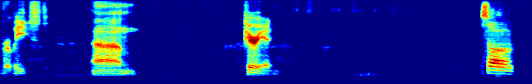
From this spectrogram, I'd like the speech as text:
released. Um, Period. so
